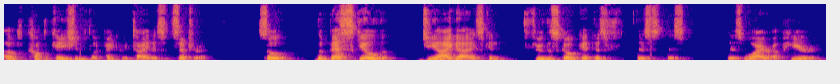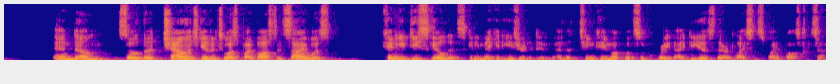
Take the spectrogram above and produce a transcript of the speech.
of complications like pancreatitis, etc. So the best skilled GI guys can, through the scope, get this this this this wire up here. And um, so the challenge given to us by Boston Sci was, can you deskill this? Can you make it easier to do? And the team came up with some great ideas that are licensed by Boston Sci.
